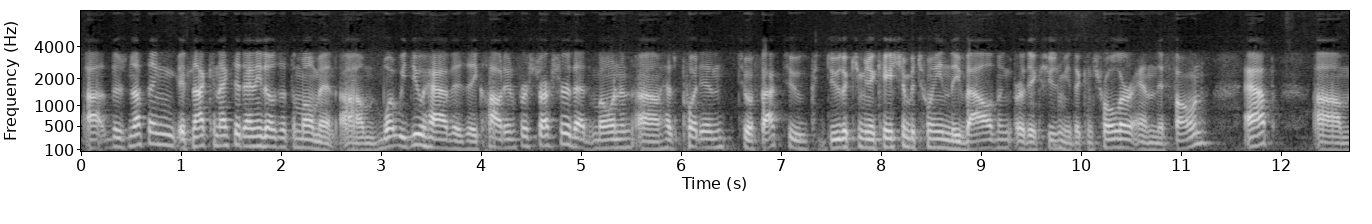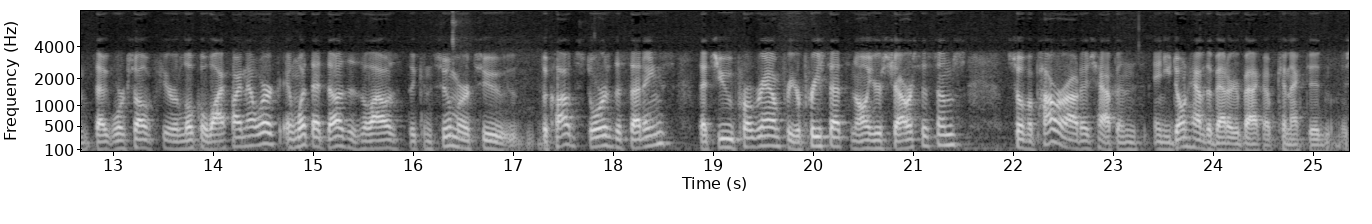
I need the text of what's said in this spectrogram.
Uh, there's nothing, it's not connected to any of those at the moment. Um, what we do have is a cloud infrastructure that Moen uh, has put into effect to do the communication between the valve, and, or the, excuse me, the controller and the phone app. Um, that works off your local Wi-Fi network. And what that does is allows the consumer to, the cloud stores the settings that you program for your presets and all your shower systems. So if a power outage happens and you don't have the battery backup connected, as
